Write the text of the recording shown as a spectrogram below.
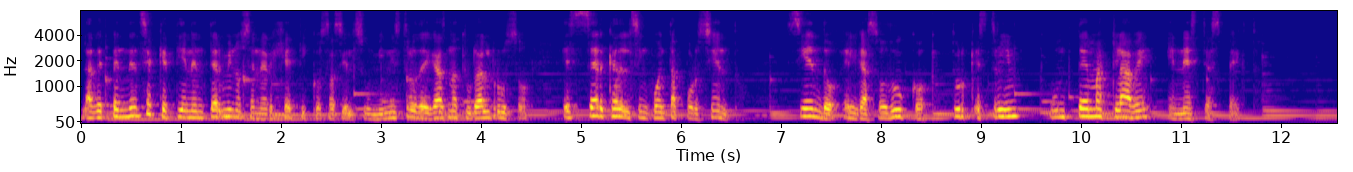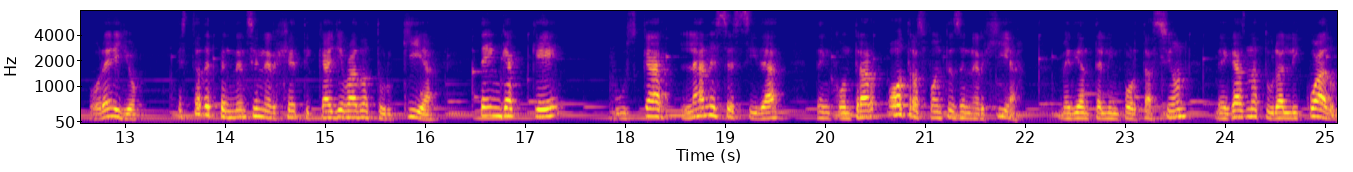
la dependencia que tiene en términos energéticos hacia el suministro de gas natural ruso es cerca del 50%, siendo el gasoducto Turk Stream un tema clave en este aspecto. Por ello, esta dependencia energética ha llevado a Turquía tenga que buscar la necesidad de encontrar otras fuentes de energía mediante la importación de gas natural licuado,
